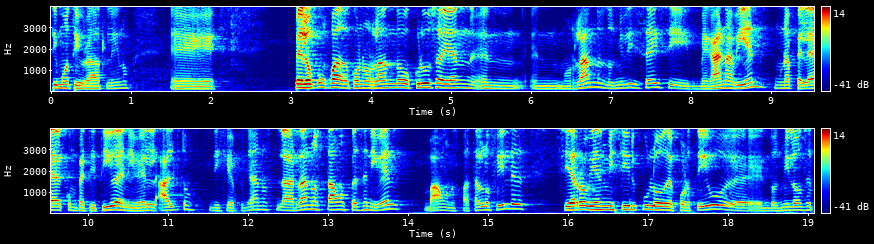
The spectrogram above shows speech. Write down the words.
Timothy Bradley, ¿no? Eh, peleó con, con Orlando Cruz allá en, en, en Orlando en 2016 y me gana bien. Una pelea competitiva de nivel alto. Dije, pues ya, no, la verdad no estamos para ese nivel. Vámonos para atrás los fielders. Cierro bien mi círculo deportivo. eh, en 2011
